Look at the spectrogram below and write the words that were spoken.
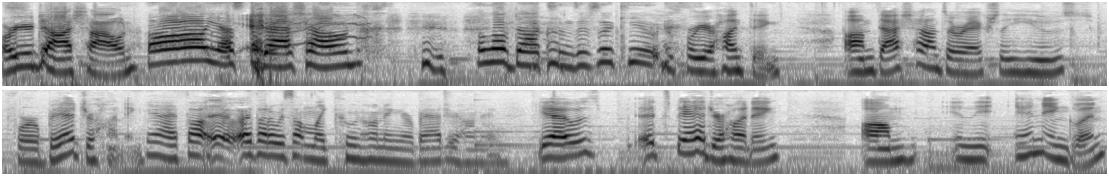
or your Dachshund Oh yes, the dash hound. I love dachshunds. They're so cute. for your hunting. Um, Dachshunds are actually used for badger hunting. Yeah, I thought I thought it was something like coon hunting or badger hunting. Yeah, it was. It's badger hunting, um, in the in England,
